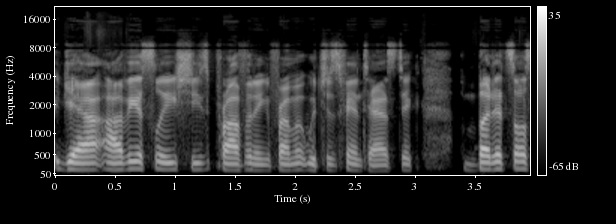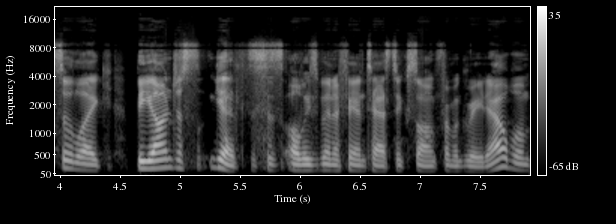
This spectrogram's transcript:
yeah, obviously she's profiting from it, which is fantastic. But it's also like beyond just yeah, this has always been a fantastic song from a great album.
